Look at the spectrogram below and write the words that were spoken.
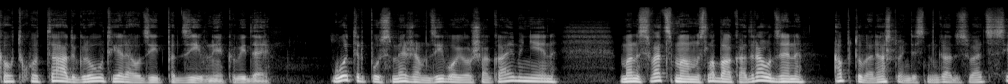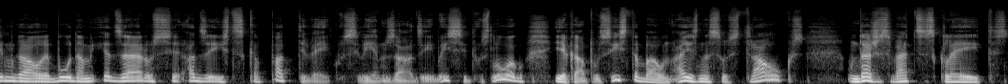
Kaut ko tādu grūti ieraudzīt pat dzīvnieku vidē. Otrpus mežam dzīvojošā kaimiņiene, manas vecmāmas labākā draudzene, aptuveni 80 gadus veca simgāle, būdama iedzērusi, atzīstas, ka pati veikusi vienu zādzību, izsitus logu, iekāpusi istabā un aiznesusi traukus un dažas vecas kleitas.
